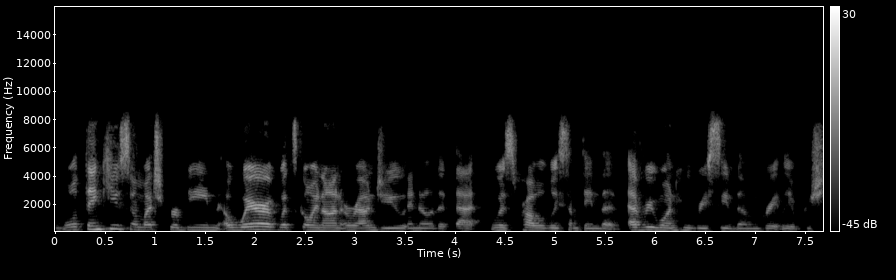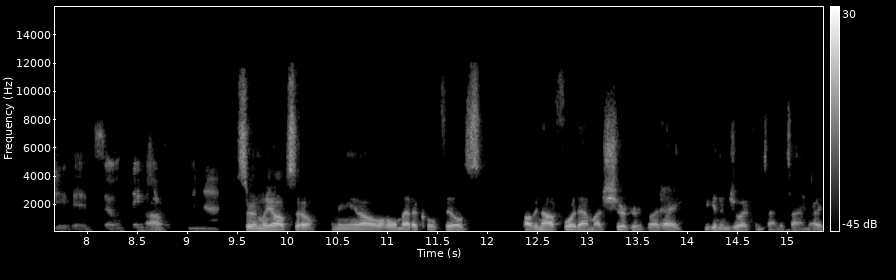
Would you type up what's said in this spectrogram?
Well, thank you so much for being aware of what's going on around you. I know that that was probably something that everyone who received them greatly appreciated. So thank you uh, for doing that. Certainly hope so. I mean, you know, the whole medical field's probably not for that much sugar, but hey, you can enjoy it from time to time, right?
